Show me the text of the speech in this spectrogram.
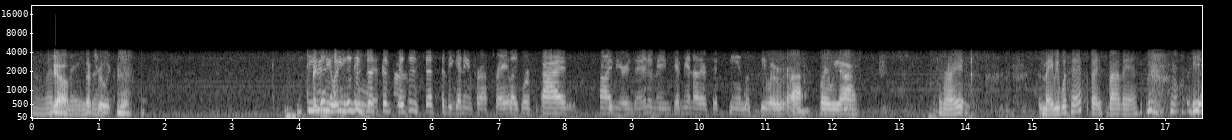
Oh, that's yeah, amazing. that's really cool. Do you this, do I this is anything just the, this um, is just the beginning for us, right? Like we're five five years in. I mean, give me another fifteen. Let's see where we're at, where we are. Right. Maybe with Headspace by then. Yeah,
